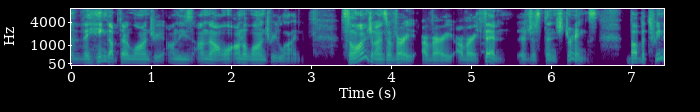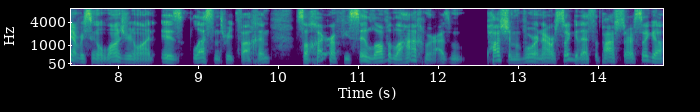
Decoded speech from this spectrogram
they hang up their laundry on these on the on a laundry line. So laundry lines are very are very are very thin. They're just thin strings. But between every single laundry line is less than three tfachim so if you say love lahachmer as Pasha Mavur in our that's the Pasha our Sugya,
